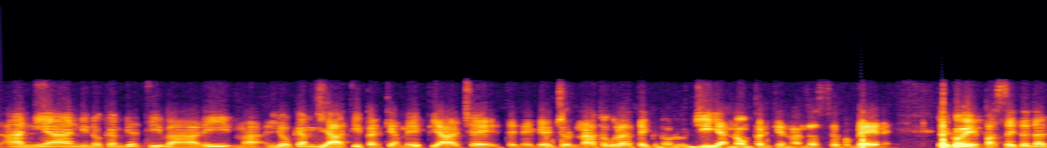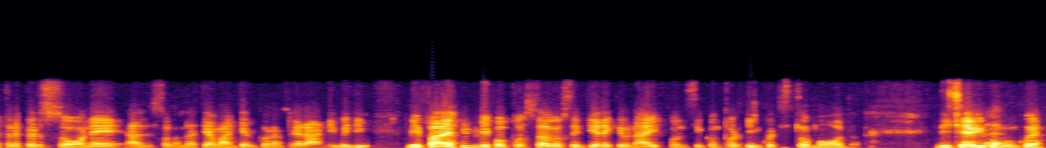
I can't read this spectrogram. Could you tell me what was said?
anni e anni ne ho cambiati vari, ma li ho cambiati perché a me piace tenermi aggiornato con la tecnologia, non perché non andassero bene. E poi passate ad altre persone, sono andati avanti ancora per anni, quindi mi fa, mi fa strano sentire che un iPhone si comporti in questo modo. Dicevi eh, comunque?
